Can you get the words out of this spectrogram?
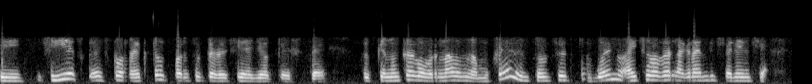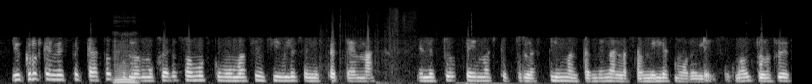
Sí, sí, es, es correcto, por eso te decía yo que este pues que nunca ha gobernado una mujer, entonces pues bueno, ahí se va a ver la gran diferencia. Yo creo que en este caso pues mm. las mujeres somos como más sensibles en este tema, en estos temas que pues lastiman también a las familias morelenses, ¿no? Entonces,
